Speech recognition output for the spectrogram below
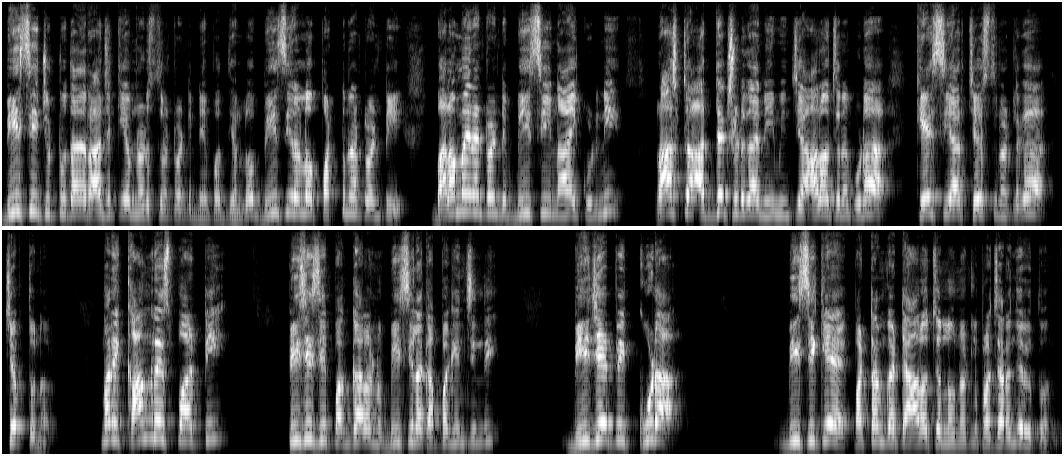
బీసీ చుట్టూ రాజకీయం నడుస్తున్నటువంటి నేపథ్యంలో బీసీలలో పట్టునటువంటి బలమైనటువంటి బీసీ నాయకుడిని రాష్ట్ర అధ్యక్షుడిగా నియమించే ఆలోచన కూడా కేసీఆర్ చేస్తున్నట్లుగా చెప్తున్నారు. మరి కాంగ్రెస్ పార్టీ పిసిసి పగ్గాలను బీసీలకు అప్పగించింది. బీజేపీ కూడా బీసీకే పట్టం కట్టే ఆలోచనలో ఉన్నట్లు ప్రచారం జరుగుతోంది.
